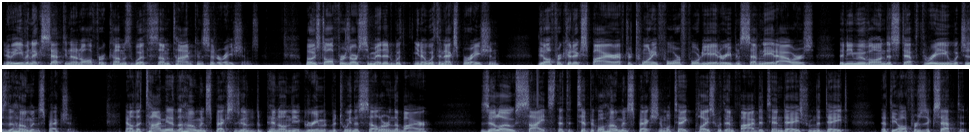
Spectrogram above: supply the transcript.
You know, even accepting an offer comes with some time considerations. Most offers are submitted with, you know, with an expiration. The offer could expire after 24, 48, or even 78 hours. Then you move on to step three, which is the home inspection. Now, the timing of the home inspection is going to depend on the agreement between the seller and the buyer. Zillow cites that the typical home inspection will take place within five to 10 days from the date that the offer is accepted.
